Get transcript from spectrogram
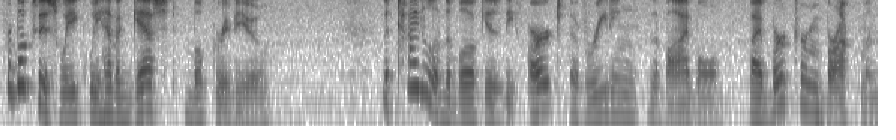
For books this week, we have a guest book review. The title of the book is The Art of Reading the Bible by Bertram Brochmann.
